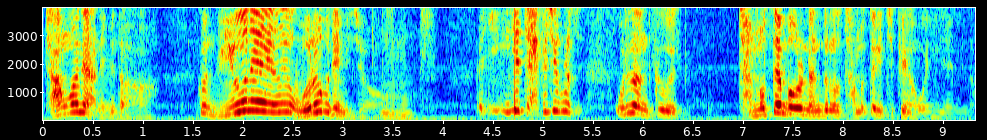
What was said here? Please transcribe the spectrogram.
장관이 아닙니다. 그건 위원회의 원어브댐이죠. 이- 이게 대표적으로 우리는 그 잘못된 법을 만들어서 잘못되게 집행하고 있는 예입니다.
